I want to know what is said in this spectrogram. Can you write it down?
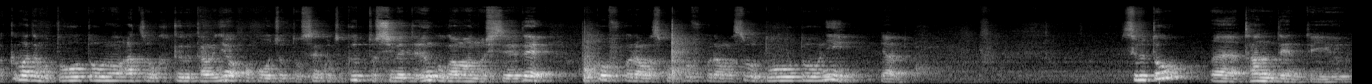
あくまでも同等の圧をかけるためにはここをちょっと仙骨グッと締めてうんこ我慢の姿勢でここ膨らますここ膨らますを同等にやると。すると、え丹田っていう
